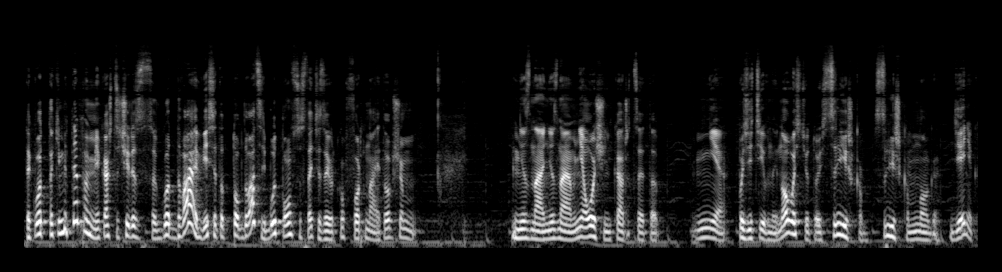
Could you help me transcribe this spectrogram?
Так вот, такими темпами, мне кажется, через год-два весь этот топ-20 будет полностью состоять из игроков Fortnite. В общем, не знаю, не знаю, мне очень кажется это не позитивной новостью, то есть слишком, слишком много денег.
